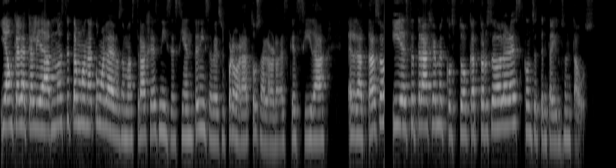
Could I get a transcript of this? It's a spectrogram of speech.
Y aunque la calidad no esté tan buena como la de los demás trajes, ni se siente ni se ve súper barato, o sea, la verdad es que sí da el gatazo. Y este traje me costó 14 dólares con 71 centavos.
